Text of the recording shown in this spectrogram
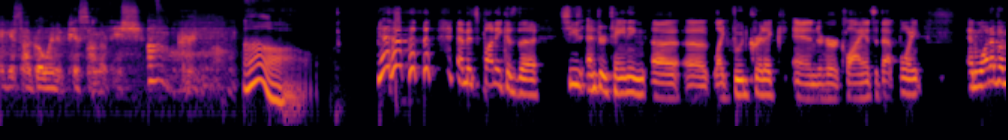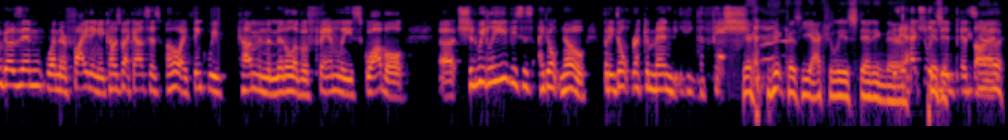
I guess I'll go in and piss on the fish. Oh. Oh. and it's funny because the she's entertaining uh, uh like food critic and her clients at that point. point and one of them goes in when they're fighting and comes back out and says oh i think we've come in the middle of a family squabble uh, should we leave he says i don't know but i don't recommend eating the fish because he actually is standing there. He actually pissing. did piss on it.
